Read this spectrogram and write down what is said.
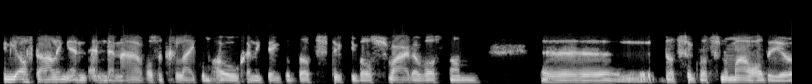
in die afdaling. En, en daarna was het gelijk omhoog. En ik denk dat dat stukje wel zwaarder was dan uh, dat stuk wat ze normaal hadden uh,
